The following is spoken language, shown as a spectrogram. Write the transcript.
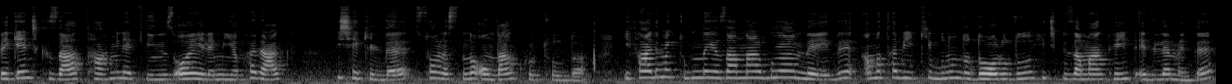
ve genç kıza tahmin ettiğiniz o eylemi yaparak bir şekilde sonrasında ondan kurtuldu. İfade mektubunda yazanlar bu yöndeydi ama tabii ki bunun da doğruluğu hiçbir zaman teyit edilemedi.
